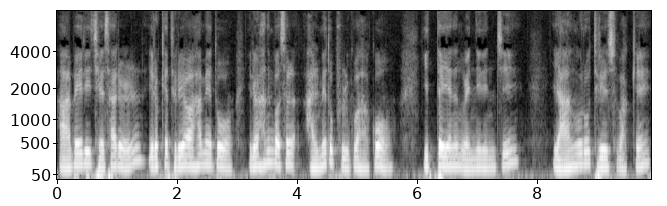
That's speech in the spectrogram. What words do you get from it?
아벨이 제사를 이렇게 드려야 함에도 이렇게 하는 것을 알매도 불구하고 이때에는 웬일인지 양으로 드릴 수밖에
